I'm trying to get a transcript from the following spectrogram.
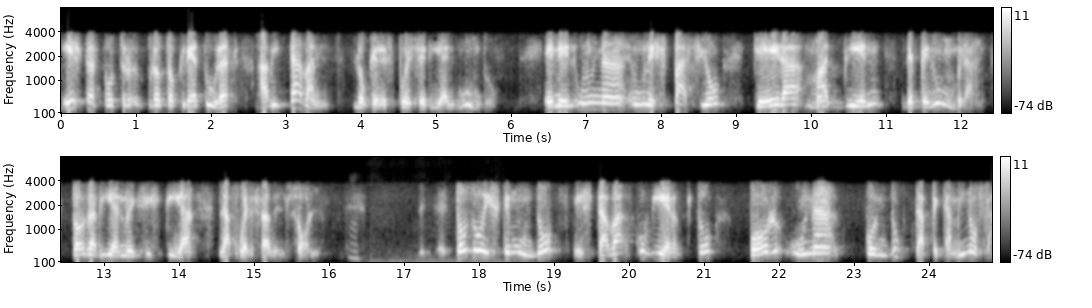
estas protocriaturas habitaban lo que después sería el mundo, en el, una, un espacio que era más bien de penumbra, todavía no existía la fuerza del sol. Todo este mundo estaba cubierto por una conducta pecaminosa.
